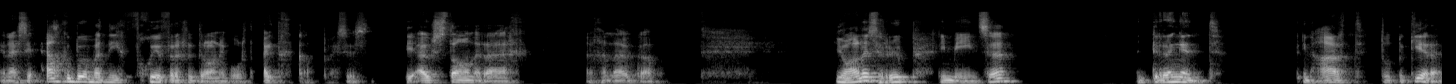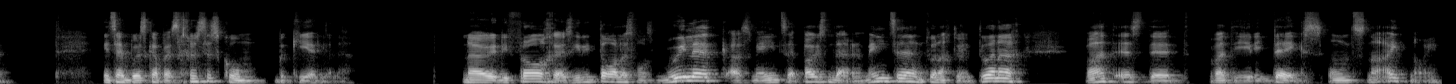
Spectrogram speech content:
En hy sê elke boom wat nie goeie vrugte dra nie word uitgekap. Hy sê die ou staan reg. Hy gaan nou kap. Johannes roep die mense dringend en hard tot bekering. En sy boodskap is Christus kom bekeer julle. Nou die vraag is, hierdie taal is ons moeilik as mense, postmoderne mense in 2022. Wat is dit wat hierdie teks ons na uitnooi?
